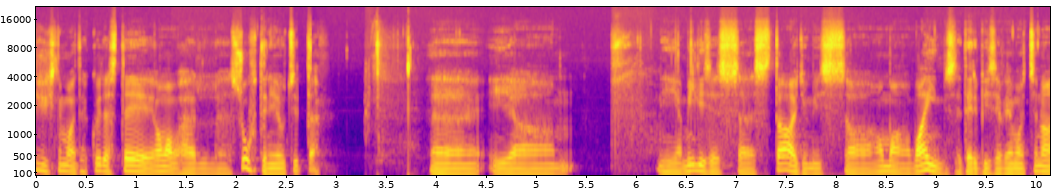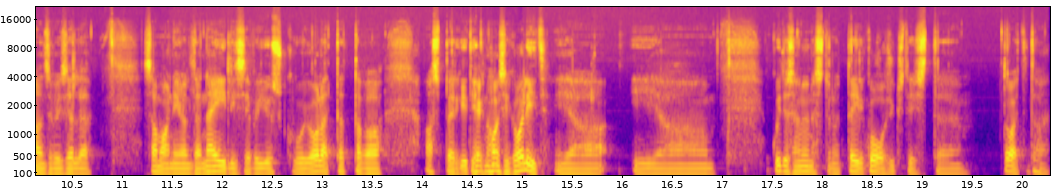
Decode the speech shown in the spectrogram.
küsiks niimoodi, et kuidas te omavahel suhteni jõudsite? Äh, ja, ja millises staadiumis sa oma vaimse tervise või emotsionaalse või selle sama nii-öelda näilise või justkui oletatava Aspergi diagnoosiga olid ja, ja kuidas on õnnestunud teil koos üksteist äh, toetada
